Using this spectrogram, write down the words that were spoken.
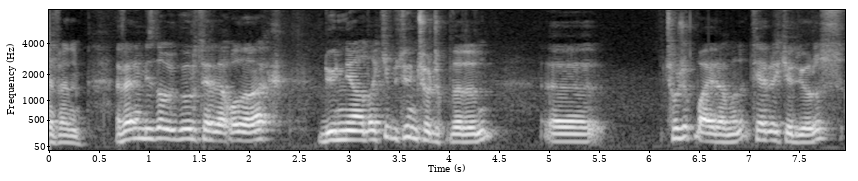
efendim. Efendim biz de Uygur TV olarak dünyadaki bütün çocukların e, çocuk bayramını tebrik ediyoruz.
